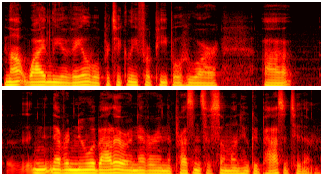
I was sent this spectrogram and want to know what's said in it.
not widely available, particularly for people who are uh, never knew about it or never in the presence of someone who could pass it to them.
